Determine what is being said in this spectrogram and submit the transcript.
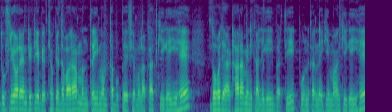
दूसरी ओर एनडीटी अभ्यर्थियों के द्वारा मंत्री ममता भूपेश से मुलाकात की गई है। 2018 में निकाली गई भर्ती पूर्ण करने की मांग की गई है।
